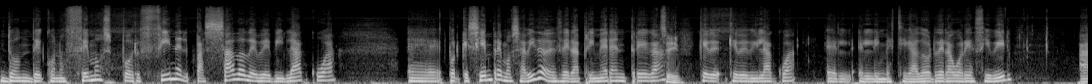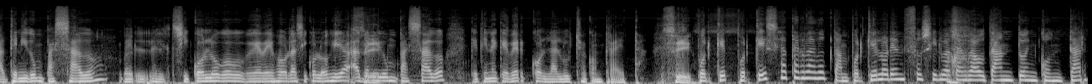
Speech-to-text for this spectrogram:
donde conocemos por fin el pasado de Bevilacqua, eh, porque siempre hemos sabido desde la primera entrega Sí. que, que Bevilacqua, el, el investigador de la Guardia Civil, ha tenido un pasado, el, el psicólogo que dejó la psicología ha Sí. tenido un pasado que tiene que ver con la lucha contra ETA. Sí. ¿Por qué, por qué se ha tardado tan? ¿Por qué Lorenzo Silva ha tardado tanto en contar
